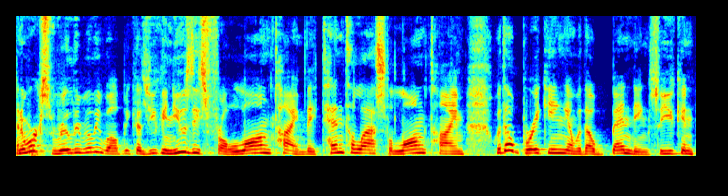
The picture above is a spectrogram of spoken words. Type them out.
And it works really, really well because you can use these for a long time. They tend to last a long time without breaking and without bending. So you can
